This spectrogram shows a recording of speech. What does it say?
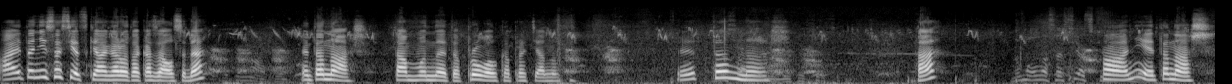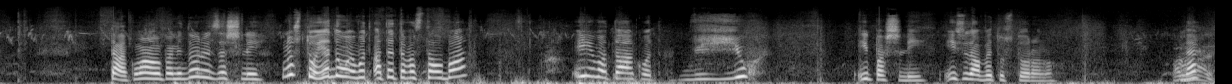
А это не соседский огород оказался, да? Это наш. Там вон это, проволока протянута. Это наш. А? Думал на соседский. А, не, это наш. Так, у мамы помидоры зашли. Ну что, я думаю, вот от этого столба и вот так вот. Вжух, и пошли. И сюда, в эту сторону. Погнали.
